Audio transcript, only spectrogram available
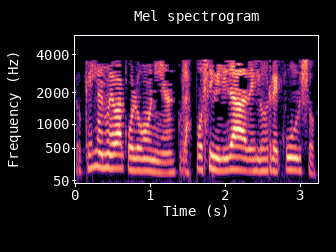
lo que es la nueva colonia, las posibilidades, los recursos.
